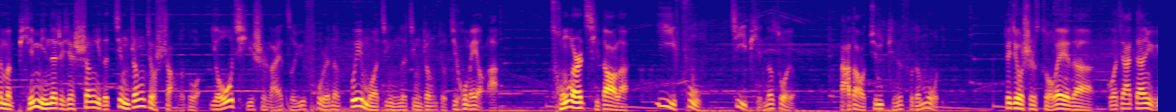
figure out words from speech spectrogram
那么平民的这些生意的竞争就少得多，尤其是来自于富人的规模经营的竞争就几乎没有了，从而起到了易富济贫的作用，达到均贫富的目的。这就是所谓的国家干预。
